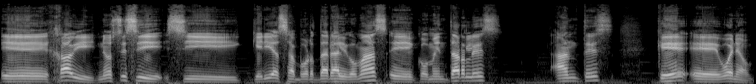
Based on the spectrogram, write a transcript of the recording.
Eh, Javi, no sé si, si querías aportar algo más. eh, comentarles antes que, eh, bueno,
